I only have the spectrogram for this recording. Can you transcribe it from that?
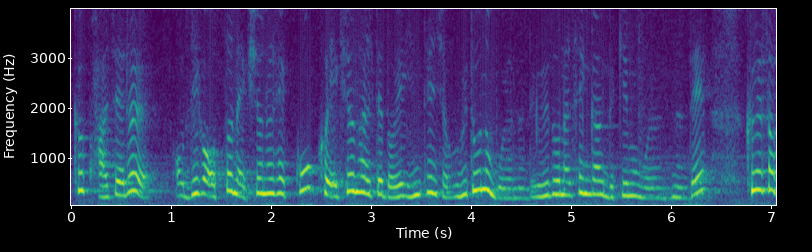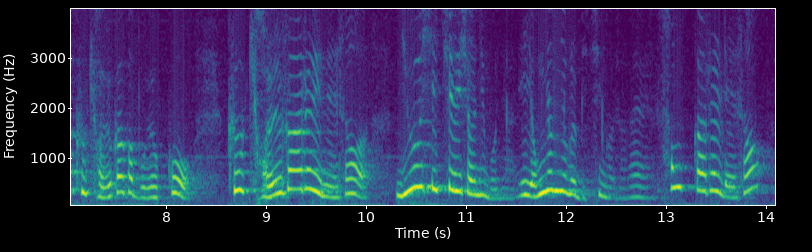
그 과제를 어, 네가 어떤 액션을 했고 그 액션 할 때 너의 인텐션, 의도는 뭐였는데, 의도나 생각, 느낌은 뭐였는데, 그래서 그 결과가 뭐였고 그 결과로 인해서 뉴 시츄에이션이 뭐냐, 이 영향력을 미친 거잖아요. 성과를 내서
